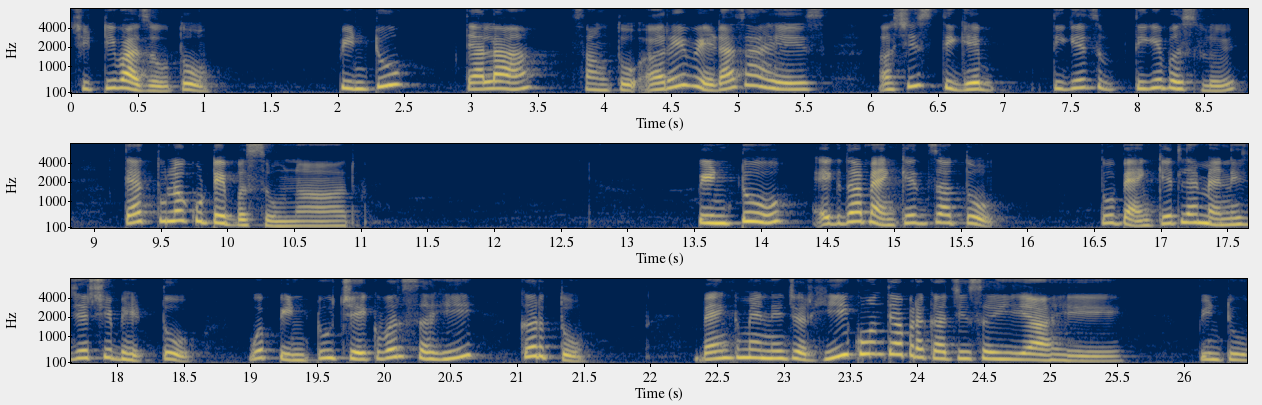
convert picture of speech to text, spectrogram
चिठ्ठी वाजवतो. पिंटू त्याला सांगतो अरे वेडाच आहेस. अशीच तिघे तिघेच तिघे बसलोय. त्यात तुला कुठे बसवणार? पिंटू एकदा बँकेत जातो. तो बँकेतल्या मॅनेजरशी भेटतो व पिंटू चेकवर सही करतो. बँक मॅनेजर ही कोणत्या प्रकारची सही आहे? पिंटू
